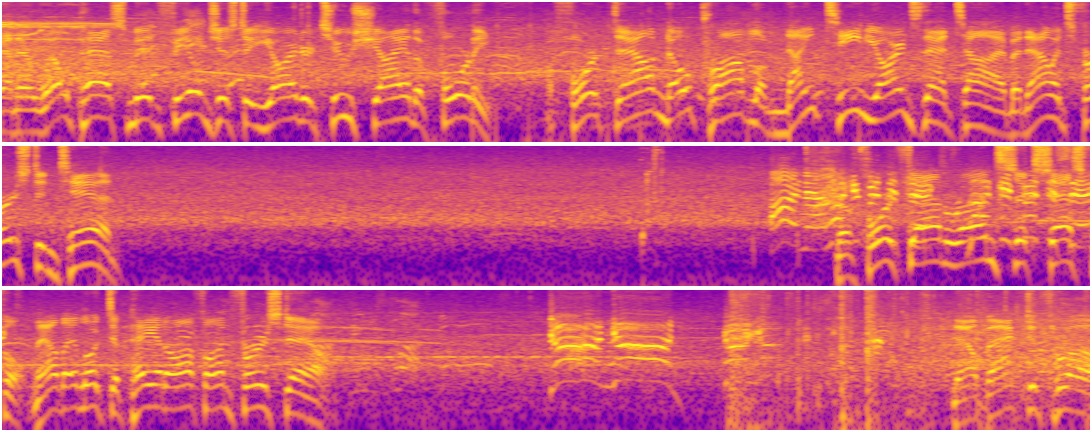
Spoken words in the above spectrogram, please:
And they're well past midfield, just a yard or two shy of the 40. A fourth down, no problem. 19 yards that time, but now it's first and 10. The fourth down run successful. Now they look to pay it off on first down. Gone, gone, Now back to throw.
